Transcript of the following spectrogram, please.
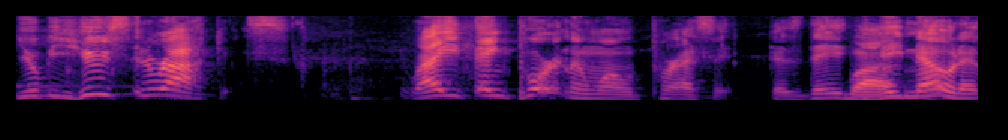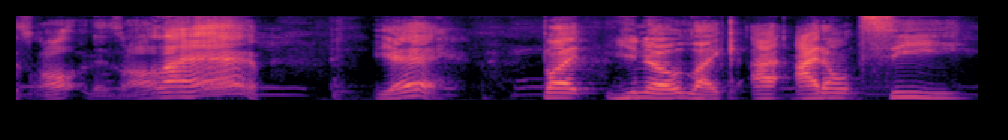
you'll be Houston Rockets. Why you think Portland won't press it? Because they Well- they know that's all that's all I have. Yeah. But you know, like I, I don't see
